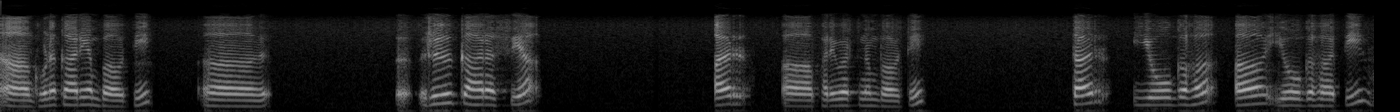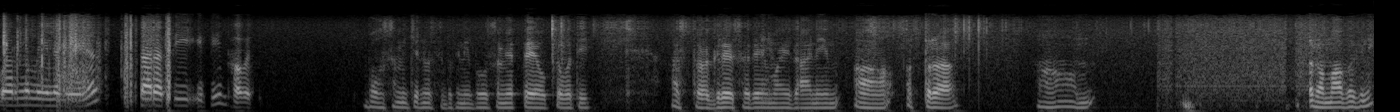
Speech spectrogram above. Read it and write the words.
गुणकार्यं भवति। ऋकारस्य अर् परिवर्तनं भवति। तर् योगः अयोगः इति वर्णमेलनेन तरति इति भवति। बहु समीचीनमस्ति भगिनि बहु सम्यक्तया उक्तवती। अस्तु अग्रे सरेम इदानीम् अत्र रमा भगिनी?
